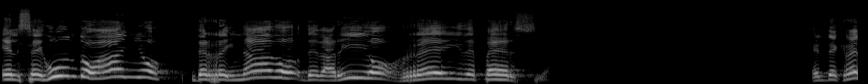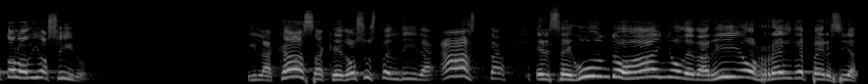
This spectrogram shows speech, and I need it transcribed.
el segundo año del reinado de Darío, rey de Persia. El decreto lo dio Ciro y la casa quedó suspendida hasta el segundo año de Darío, rey de Persia.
